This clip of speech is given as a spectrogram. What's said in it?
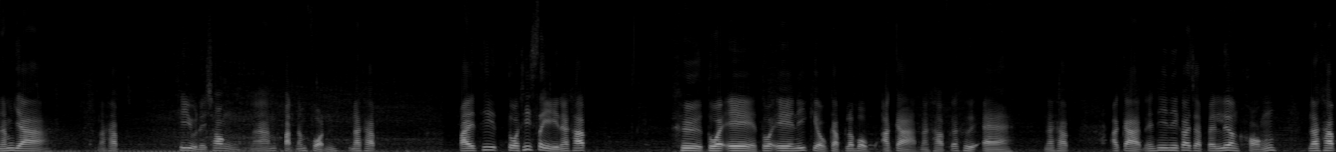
น้ำยานะครับที่อยู่ในช่องน้ำปัดน้ำฝนนะครับ ไปที่ตัวทีสี่4นะครับคือตัว A ตัว A นี้เกี่ยวกับระบบอากาศนะครับก็คือ air นะครับอากาศในที่นี้ก็จะเป็นเรื่องของนะครับ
